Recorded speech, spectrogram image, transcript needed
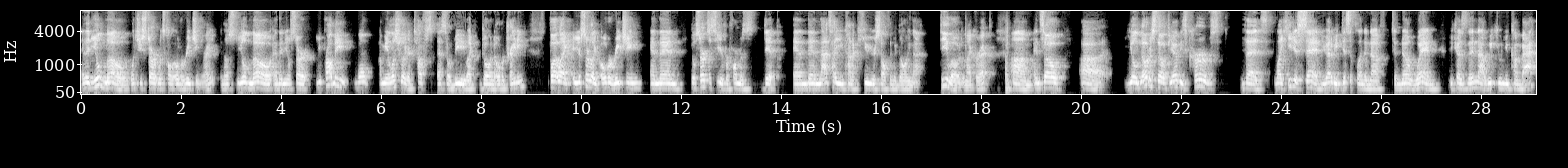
and then you'll know once you start what's called overreaching, right? And those you'll know, and then you'll start. You probably won't. I mean, unless you're like a tough sob, like going to overtraining, but like you're sort of like overreaching, and then you'll start to see your performance dip and then that's how you kind of cue yourself into going that deload. Am I correct? Um, and so uh, you'll notice though if you have these curves that, like he just said, you got to be disciplined enough to know when, because then that week when you come back,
